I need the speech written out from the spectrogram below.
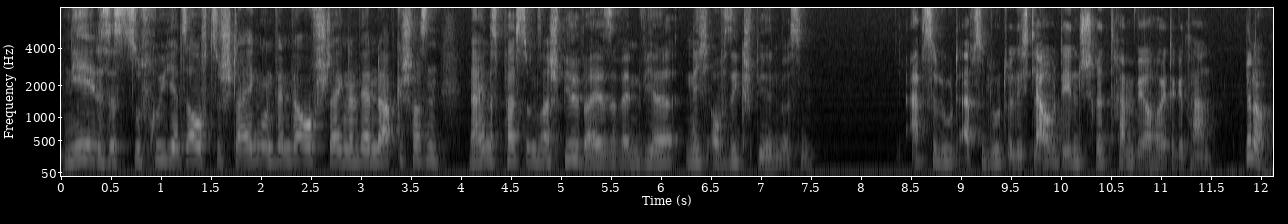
nee, das ist zu früh jetzt aufzusteigen und wenn wir aufsteigen, dann werden wir abgeschossen. Nein, es passt unserer Spielweise, wenn wir nicht auf Sieg spielen müssen. Absolut, absolut. Und ich glaube, den Schritt haben wir heute getan. Genau.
